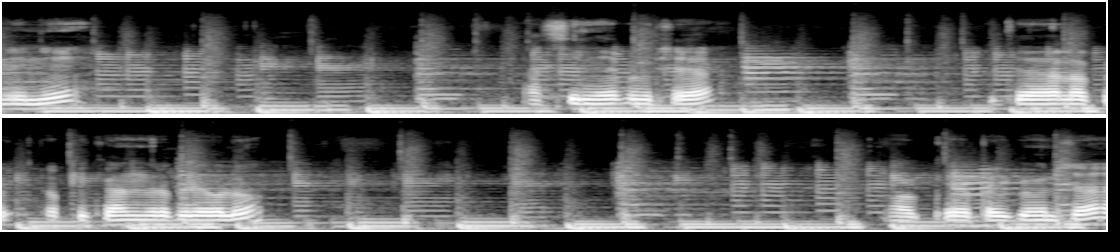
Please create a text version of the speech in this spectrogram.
Ini ini hasilnya pemirsa ya. Kita rapikan terlebih dahulu. Oke, baik pemirsa.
